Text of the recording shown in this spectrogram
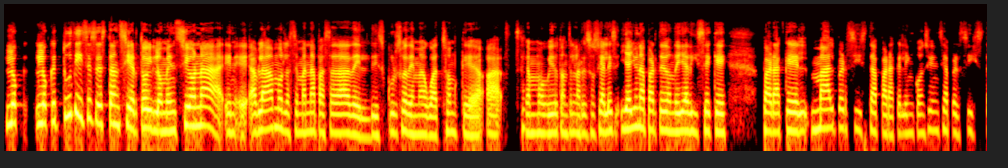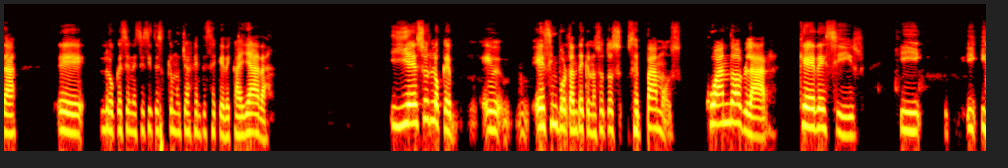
Lo, que tú dices es tan cierto y lo menciona, eh, hablábamos la semana pasada del discurso de Emma Watson que se ha movido tanto en las redes sociales y hay una parte donde ella dice que para que el mal persista, para que la inconsciencia persista, eh, lo que se necesita es que mucha gente se quede callada. Y eso es lo que eh, es importante que nosotros sepamos, cuándo hablar, qué decir y y,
